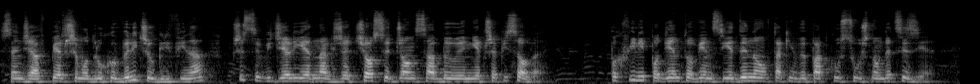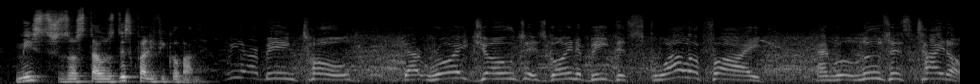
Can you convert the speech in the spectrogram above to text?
Sędzia w pierwszym odruchu wyliczył Griffina, wszyscy widzieli jednak, że ciosy Jonesa były nieprzepisowe. Po chwili podjęto więc jedyną w takim wypadku słuszną decyzję. Mistrz został zdyskwalifikowany. We are being told that Roy Jones is going to be disqualified and will lose his title.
